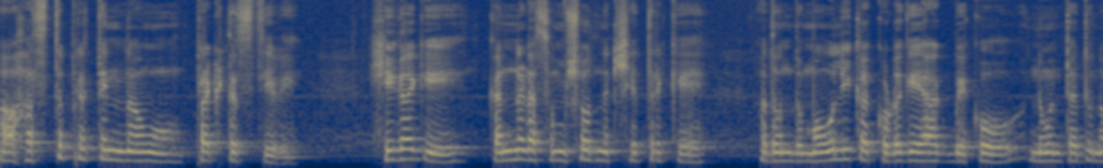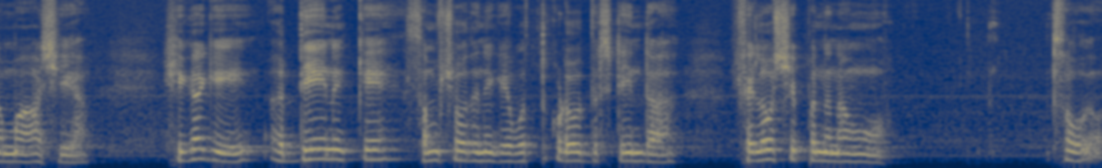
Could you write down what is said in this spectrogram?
ಆ ಹಸ್ತಪ್ರತಿಯನ್ನು ನಾವು ಪ್ರಕಟಿಸ್ತೀವಿ. ಹೀಗಾಗಿ ಕನ್ನಡ ಸಂಶೋಧನಾ ಕ್ಷೇತ್ರಕ್ಕೆ ಅದೊಂದು ಮೌಲಿಕ ಕೊಡುಗೆ ಆಗಬೇಕು ಅನ್ನುವಂಥದ್ದು ನಮ್ಮ ಆಶಯ. ಹೀಗಾಗಿ ಅಧ್ಯಯನಕ್ಕೆ, ಸಂಶೋಧನೆಗೆ ಒತ್ತು ಕೊಡೋ ದೃಷ್ಟಿಯಿಂದ ಫೆಲೋಶಿಪ್ಪನ್ನು ನಾವು ಸೊ,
